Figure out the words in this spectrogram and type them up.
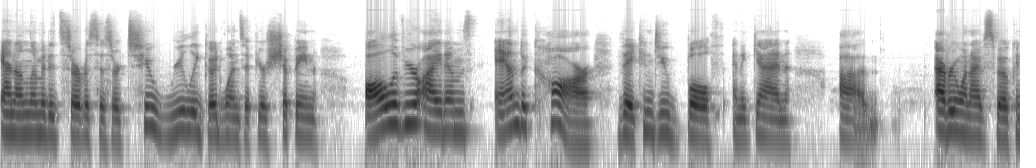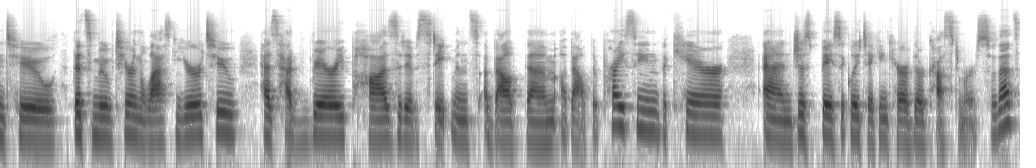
and Unlimited Services are two really good ones if you're shipping all of your items and a car. They can do both. And again, um, everyone I've spoken to that's moved here in the last year or two has had very positive statements about them, about the pricing, the care, and just basically taking care of their customers. So that's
